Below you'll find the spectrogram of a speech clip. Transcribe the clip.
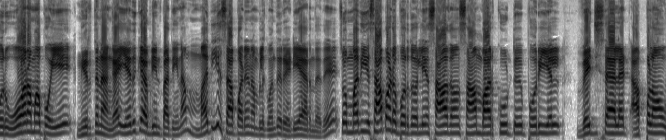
ஒரு ஓரமாக போய் நிறுத்தினாங்க. எதுக்கு அப்படின்னு பார்த்தீங்கன்னா மதிய சாப்பாடு நம்மளுக்கு வந்து ரெடியாக இருந்தது. ஸோ மதிய சாப்பாடை பொறுத்தவரையிலையும் சாதம் சாம்பார் கூட்டு பொரியல் வெஜ் சாலட் அப்பளம்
